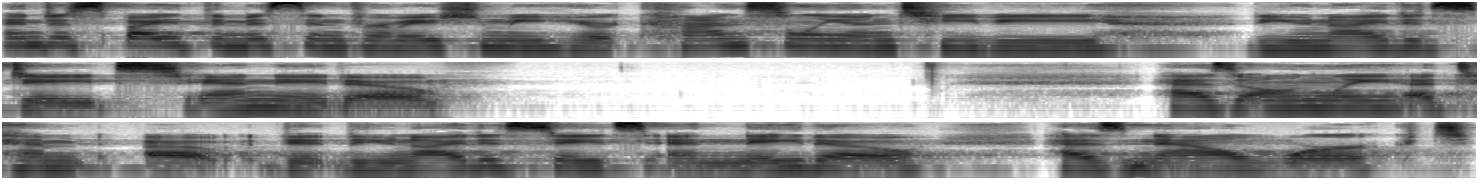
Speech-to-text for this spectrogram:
And despite the misinformation we hear constantly on TV, the United States and NATO has only attempt, uh, the, the United States and NATO has now worked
